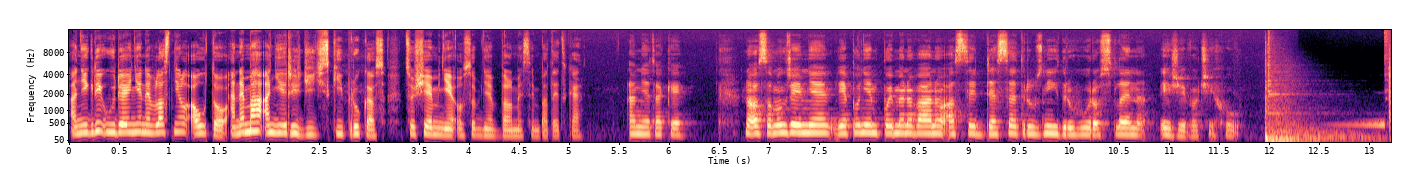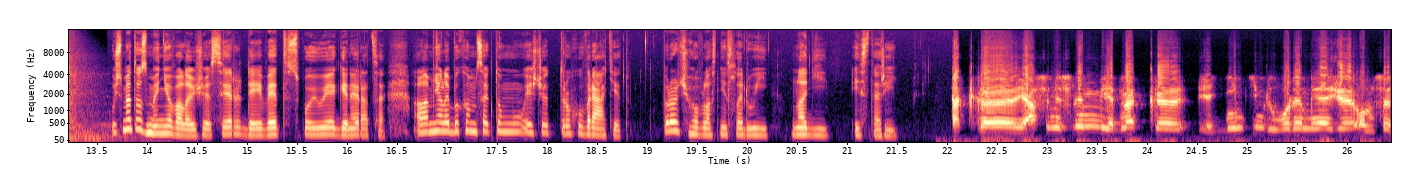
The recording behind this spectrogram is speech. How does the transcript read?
A nikdy údajně nevlastnil auto a nemá ani řidičský průkaz, což je mně osobně velmi sympatické. A mě taky. No a samozřejmě je po něm pojmenováno asi 10 různých druhů rostlin i živočichů. Už jsme to zmiňovali, že Sir David spojuje generace, ale měli bychom se k tomu ještě trochu vrátit. Proč ho vlastně sledují mladí i staří? Tak eh, já si myslím, jednak eh, jedním tím důvodem je, že on se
